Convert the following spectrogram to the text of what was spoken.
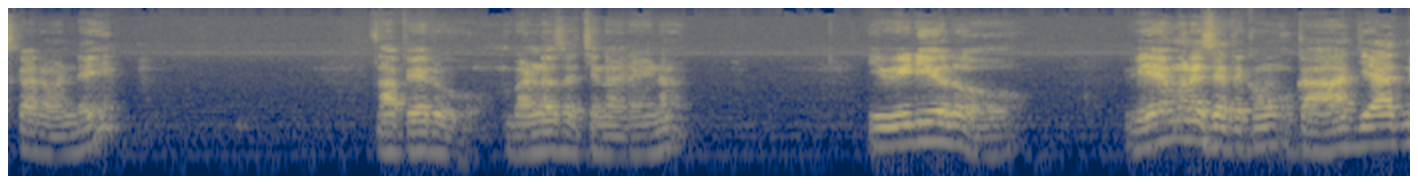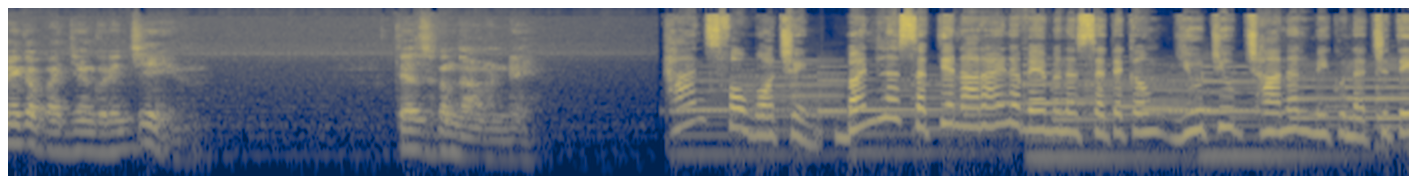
నమస్కారం అండి. నా పేరు బండ్ల సత్యనారాయణ. ఈ వీడియోలో వేమన శతకం ఒక ఆధ్యాత్మిక పద్యం గురించి తెలుసుకుందామండి. Thanks for watching Bandla Satyanarayana Vemana Shatakam YouTube channel మీకు నచ్చితే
